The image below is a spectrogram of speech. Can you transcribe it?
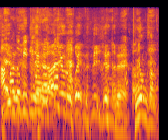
안 봐도 이제는 비디오 라디오로 했는데 이제는 네. 동영상.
